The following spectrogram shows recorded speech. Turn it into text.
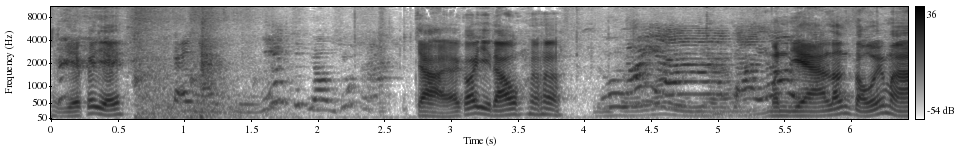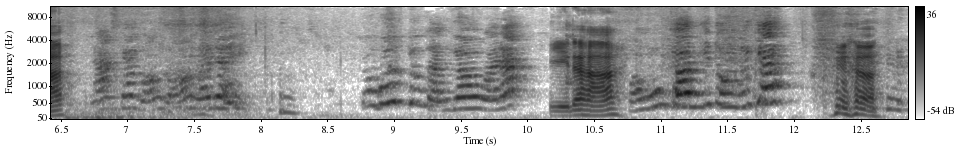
Về cái gì? Trời ơi có gì đâu mình già lớn tuổi mà. Gì đó hả? Còn muốn chơi với tôi nữa chứ.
